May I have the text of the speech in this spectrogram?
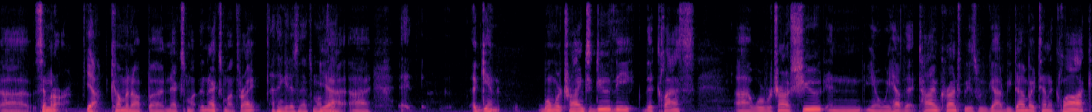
uh, seminar Yeah, coming up uh, next month. Next month, right? I think it is next month. Yeah. Uh, again, when we're trying to do the the class uh, where we're trying to shoot, and you know we have that time crunch because we've got to be done by ten o'clock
